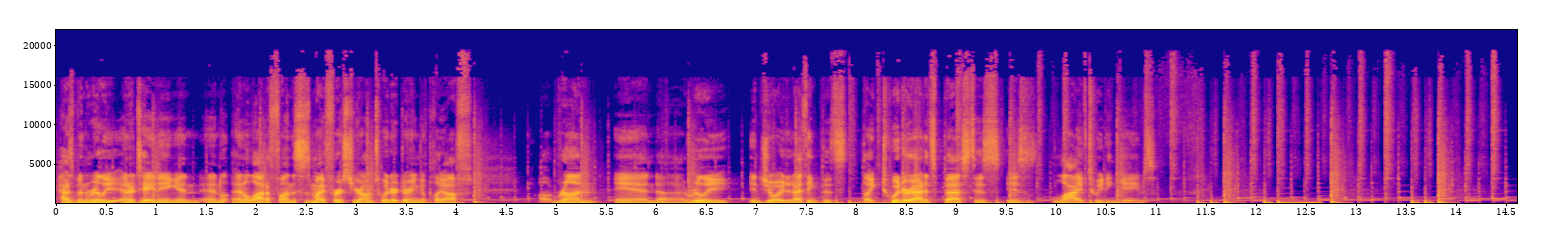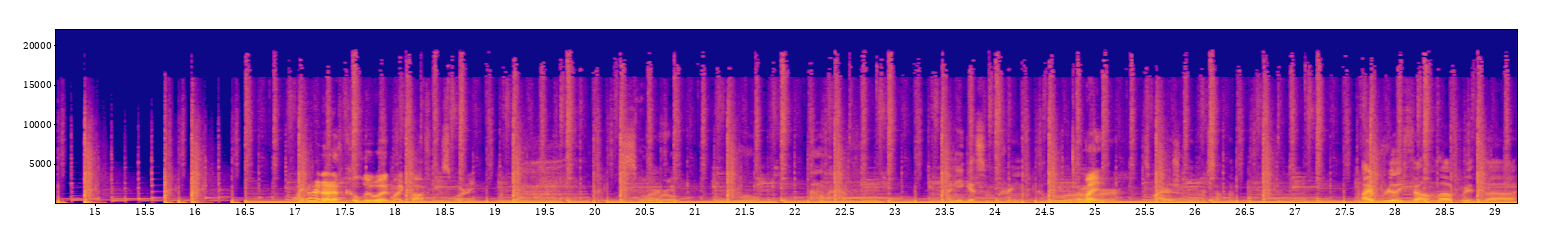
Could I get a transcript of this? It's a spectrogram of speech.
has been really entertaining and and and a lot of fun. This is my first year on Twitter during a playoff uh, run and uh, really enjoyed it. I think this like Twitter at its best is is live tweeting games. I not have Kahlua in my coffee this morning? Smart. I don't have. I need to get some cream, Kahlua I might- or some Irish cream or something. I really fell in love with uh,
